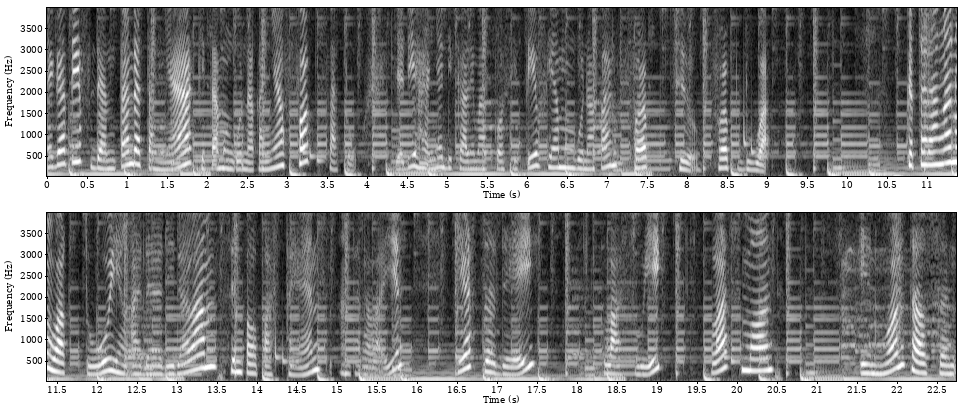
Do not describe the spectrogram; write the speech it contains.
negatif dan tanda tanya kita menggunakannya verb 1. Jadi hanya di kalimat positif yang menggunakan verb 2, verb 2. Keterangan waktu yang ada di dalam simple past tense antara lain yesterday, last week, last month, in 1889,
